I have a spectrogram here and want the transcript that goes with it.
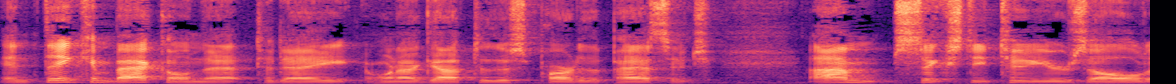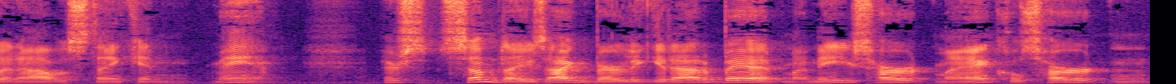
And thinking back on that today, when I got to this part of the passage, I'm 62 years old, and I was thinking, man, there's some days I can barely get out of bed. My knees hurt, my ankles hurt, and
